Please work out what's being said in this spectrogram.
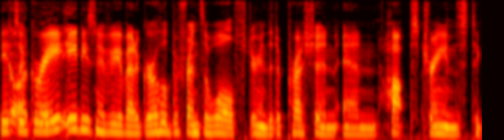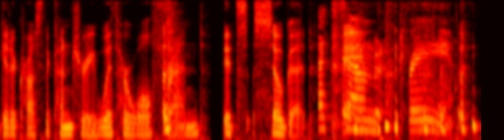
It's a great Phoebe. 80s movie about a girl who befriends a wolf during the Depression and hops trains to get across the country with her wolf friend. it's so good. That sounds great.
